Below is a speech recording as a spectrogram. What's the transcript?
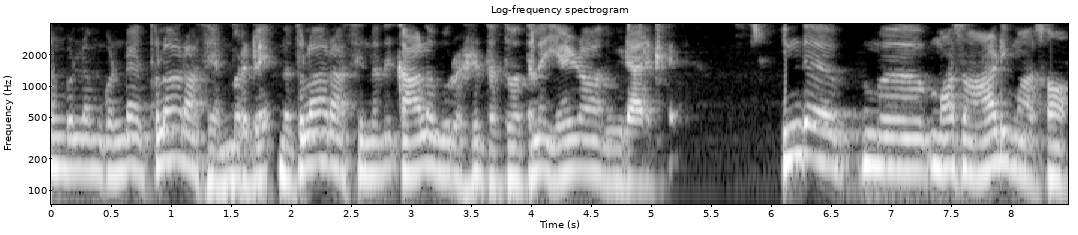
அன்புள்ளம் கொண்ட துளாராசி அன்பர்களே இந்த துளாராசின்றது காலபுருஷ தத்துவத்தில் ஏழாவது வீடாக இருக்கு. இந்த மாதம் ஆடி மாதம்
